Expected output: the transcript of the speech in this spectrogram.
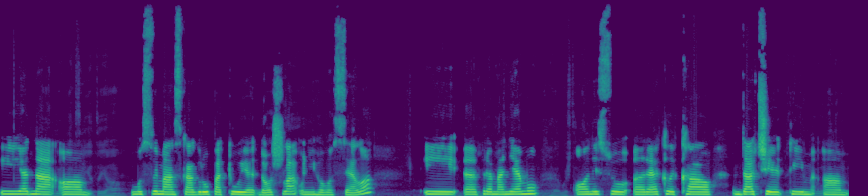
i jedna um, muslimanska grupa tu je došla u njihovo selo i e, prema njemu oni su e, rekli kao da će tim um,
